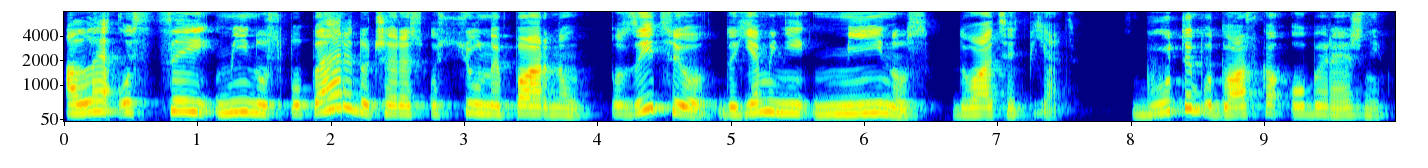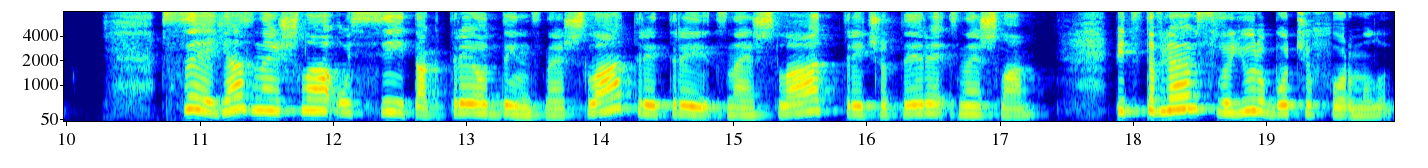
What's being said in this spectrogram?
Але ось цей мінус попереду через ось цю непарну позицію дає мені мінус 25. Будьте, будь ласка, обережні. Все, я знайшла усі. Так, 3,1 знайшла, 3,3 знайшла, 3,4 знайшла. Підставляю свою робочу формулу.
